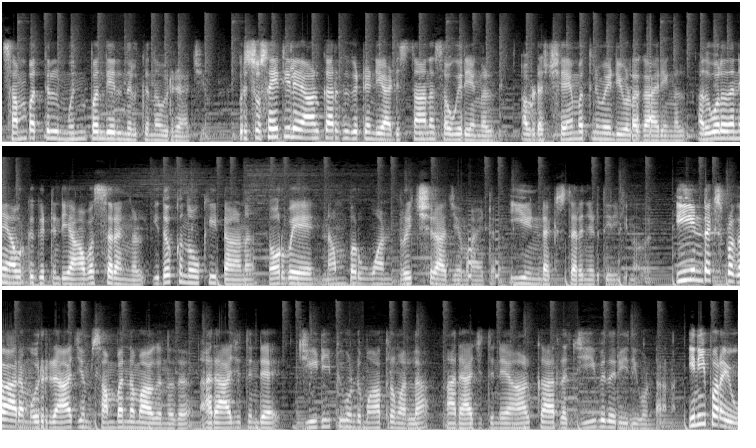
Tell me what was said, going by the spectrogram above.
സമ്പത്തിൽ മുൻപന്തിയിൽ നിൽക്കുന്ന ഒരു രാജ്യം. ഒരു സൊസൈറ്റിയിലെ ആൾക്കാർക്ക് കിട്ടേണ്ട അടിസ്ഥാന സൗകര്യങ്ങൾ അവരുടെ ക്ഷേമത്തിന് വേണ്ടിയുള്ള കാര്യങ്ങൾ അതുപോലെ തന്നെ അവർക്ക് കിട്ടേണ്ട അവസരങ്ങൾ ഇതൊക്കെ നോക്കിയിട്ടാണ് നോർവേയെ നമ്പർ വൺ റിച്ച് രാജ്യമായിട്ട് ഈ ഇൻഡെക്സ് തിരഞ്ഞെടുത്തിരിക്കുന്നത്. ഈ ഇൻഡെക്സ് പ്രകാരം ഒരു രാജ്യം സമ്പന്നമാകുന്നത് ആ രാജ്യത്തിന്റെ ജി ഡി പി കൊണ്ട് മാത്രമല്ല ആ രാജ്യത്തിന്റെ ആൾക്കാരുടെ ജീവിത രീതി കൊണ്ടാണ്. ഇനി പറയൂ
